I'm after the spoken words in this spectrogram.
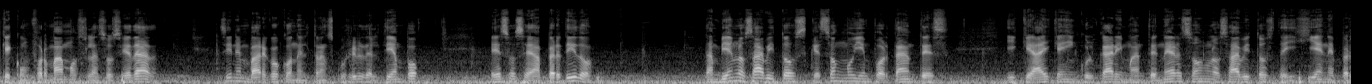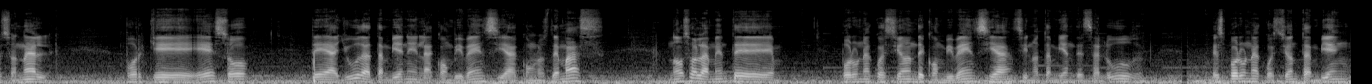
que conformamos la sociedad. Sin embargo, con el transcurrir del tiempo, eso se ha perdido. También los hábitos que son muy importantes y que hay que inculcar y mantener son los hábitos de higiene personal porque eso te ayuda también en la convivencia con los demás, no solamente por una cuestión de convivencia, sino también de salud, es por una cuestión también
